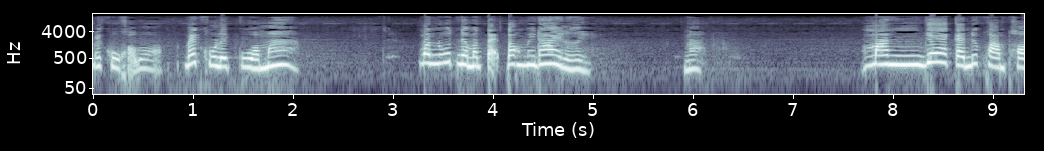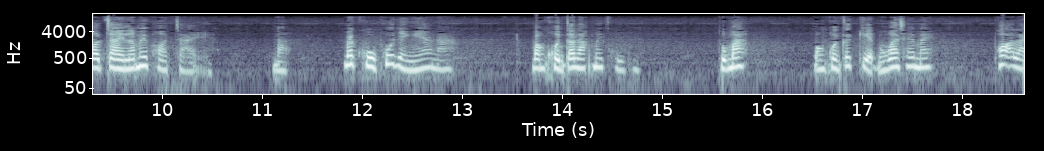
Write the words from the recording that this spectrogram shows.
แม่ครูขอบอกแม่ครูเลยกลัวมาก มนุษย์เนี่ยมันแตะต้องไม่ได้เลยนะมันแยกกันด้วยความพอใจและไม่พอใจนะแม่ครูพูดอย่างเงี้ยนะบางคนก็รักแม่ครู ถูกไหม บางคนก็เกลียดมึงว่าใช่ไหม เพราะอะไร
